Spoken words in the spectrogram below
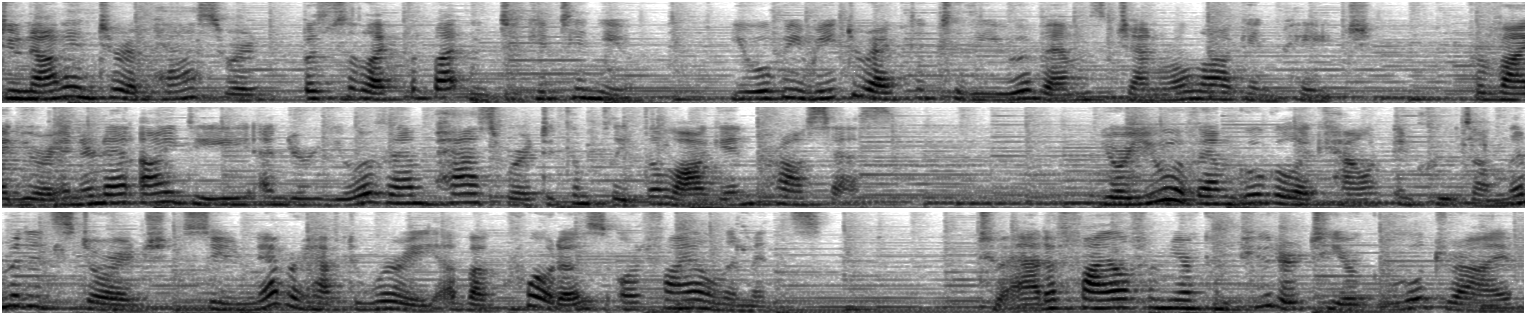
Do not enter a password, but select the button to continue. You will be redirected to the U of M's general login page. Provide your Internet ID and your U of M password to complete the login process. Your U of M Google account includes unlimited storage, so you never have to worry about quotas or file limits. To add a file from your computer to your Google Drive,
